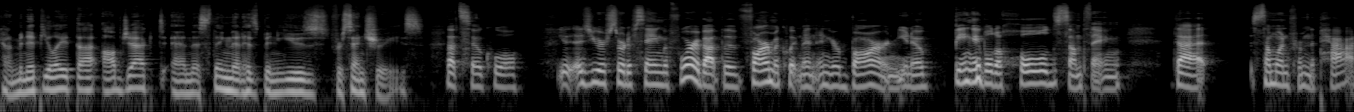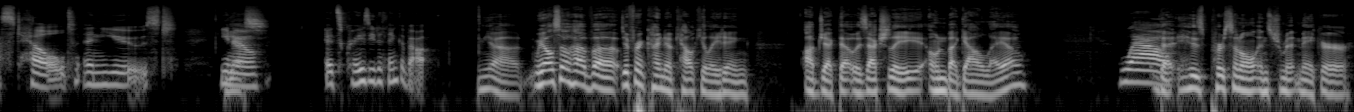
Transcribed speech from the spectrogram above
kind of manipulate that object and this thing that has been used for centuries. That's so cool. As you were sort of saying before about the farm equipment in your barn, you know, being able to hold something that someone from the past held and used, you yes. know, it's crazy to think about. Yeah. We also have a different kind of calculating object that was actually owned by Galileo. Wow. That his personal instrument maker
